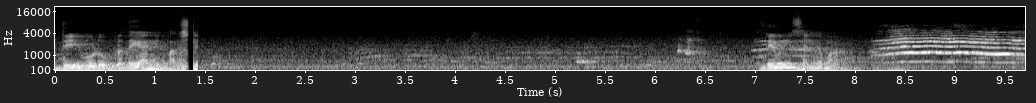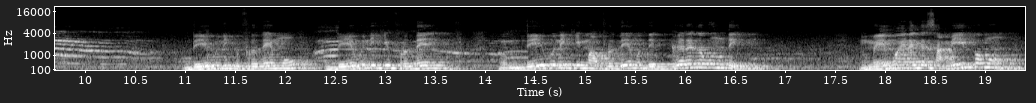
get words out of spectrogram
దేవుడు హృదయాన్ని పరిశీ దేవుని సంగమా. దేవునికి హృదయము దేవునికి హృదయం దేవునికి మా హృదయం దగ్గరగా ఉంది. మేము ఆయనకి సమీపము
